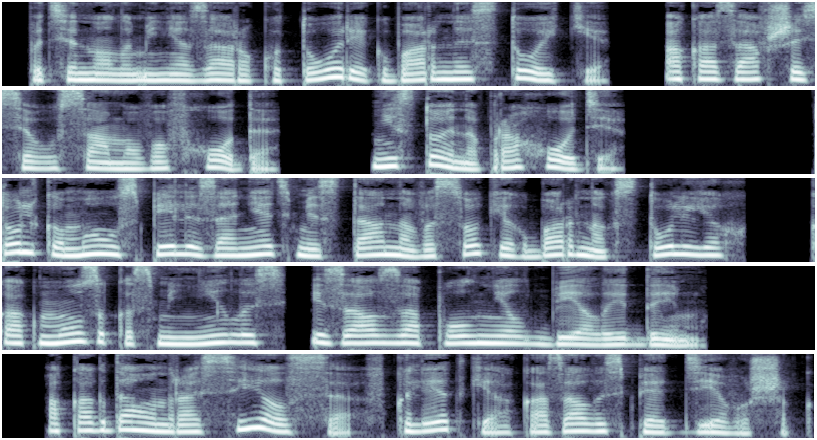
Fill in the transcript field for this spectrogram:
– потянула меня за руку Тори к барной стойке, оказавшейся у самого входа. «Не стой на проходе». Только мы успели занять места на высоких барных стульях, как музыка сменилась и зал заполнил белый дым. А когда он рассеялся, в клетке оказалось пять девушек.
